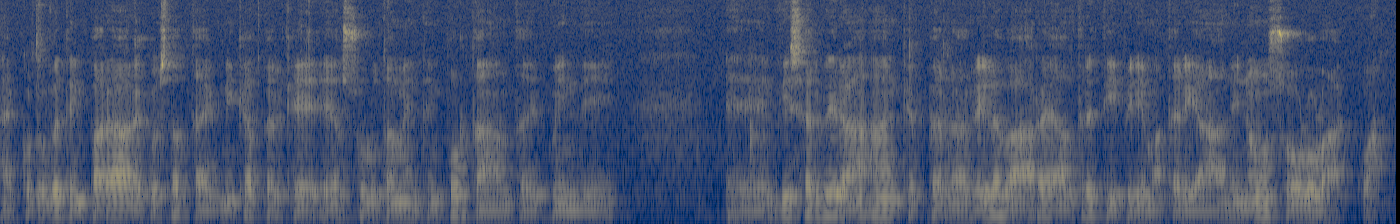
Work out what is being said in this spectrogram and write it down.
Ecco, dovete imparare questa tecnica perché è assolutamente importante e quindi eh, vi servirà anche per rilevare altri tipi di materiali, non solo l'acqua.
